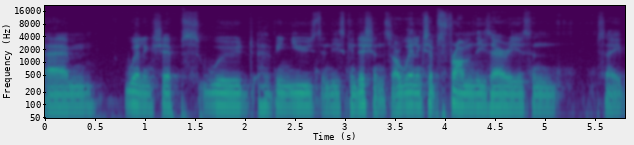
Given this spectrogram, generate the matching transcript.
um, whaling ships would have been used in these conditions, or whaling ships from these areas in say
